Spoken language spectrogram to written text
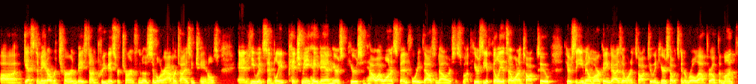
uh, guesstimate our return based on previous return from those similar advertising channels, and he would simply pitch me, "Hey Dan, here's here's how I want to spend forty thousand dollars this month. Here's the affiliates I want to talk to. Here's the email marketing guys I want to talk to, and here's how it's going to roll out throughout the month."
